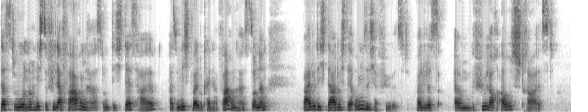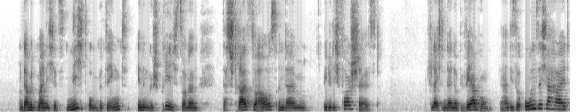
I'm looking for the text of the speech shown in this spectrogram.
Dass du noch nicht so viel Erfahrung hast und dich deshalb, also nicht weil du keine Erfahrung hast, sondern weil du dich dadurch sehr unsicher fühlst, weil du das ähm, Gefühl auch ausstrahlst. Und damit meine ich jetzt nicht unbedingt in einem Gespräch, sondern das strahlst du aus in deinem, wie du dich vorstellst. Vielleicht in deiner Bewerbung. Ja, diese Unsicherheit,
